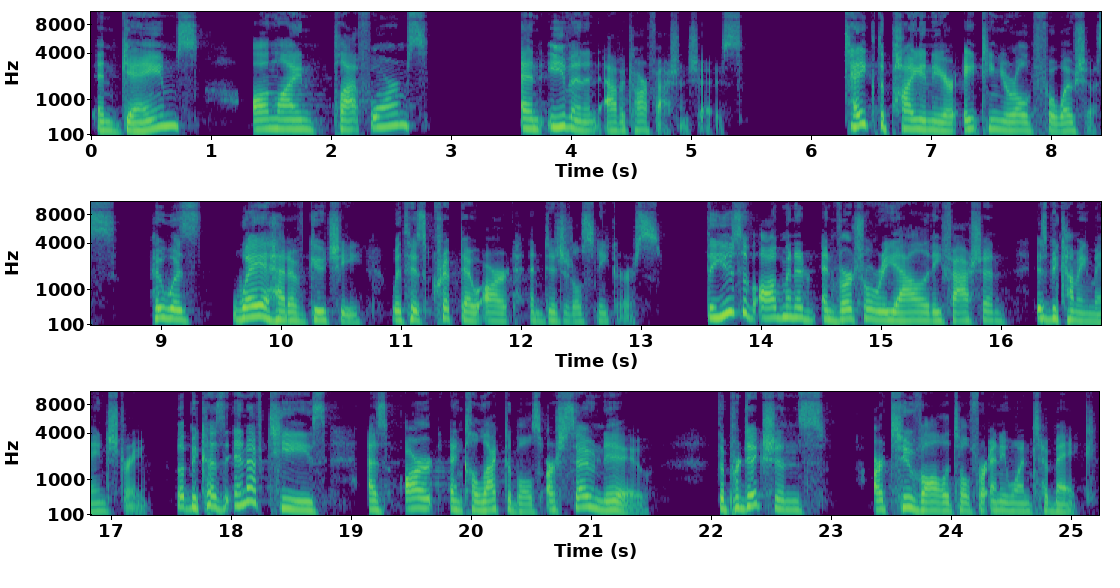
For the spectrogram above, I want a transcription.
in games, online platforms, and even in avatar fashion shows. Take the pioneer 18 year old Fewocious, who was way ahead of Gucci with his crypto art and digital sneakers. The use of augmented and virtual reality fashion is becoming mainstream. But because NFTs as art and collectibles are so new, the predictions are too volatile for anyone to make.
